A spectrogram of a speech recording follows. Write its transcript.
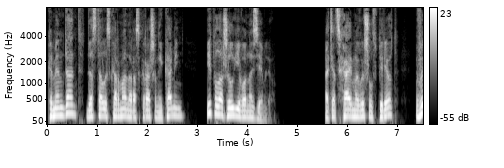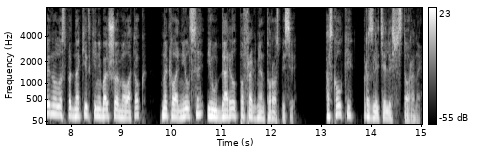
Комендант достал из кармана раскрашенный камень и положил его на землю. Отец Хайме вышел вперед вынул из-под накидки небольшой молоток, наклонился и ударил по фрагменту росписи. Осколки разлетелись в стороны.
